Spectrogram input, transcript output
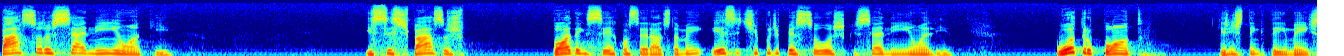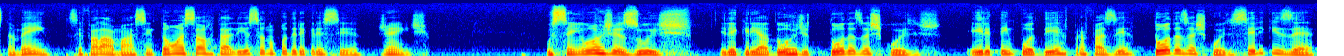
pássaros se aninham aqui. E esses pássaros podem ser considerados também esse tipo de pessoas que se aninham ali. O outro ponto que a gente tem que ter em mente também, você fala, ah, Márcia, então essa hortaliça não poderia crescer. Gente, o Senhor Jesus, Ele é criador de todas as coisas. Ele tem poder para fazer todas as coisas. Se Ele quiser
